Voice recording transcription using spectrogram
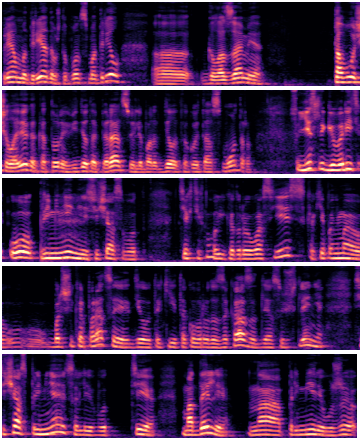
прямо рядом, чтобы он смотрел э, глазами того человека, который ведет операцию или делает какой-то осмотр. Если говорить о применении сейчас вот тех технологий, которые у вас есть, как я понимаю, большие корпорации делают такие такого рода заказы для осуществления. Сейчас применяются ли вот те модели на примере уже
